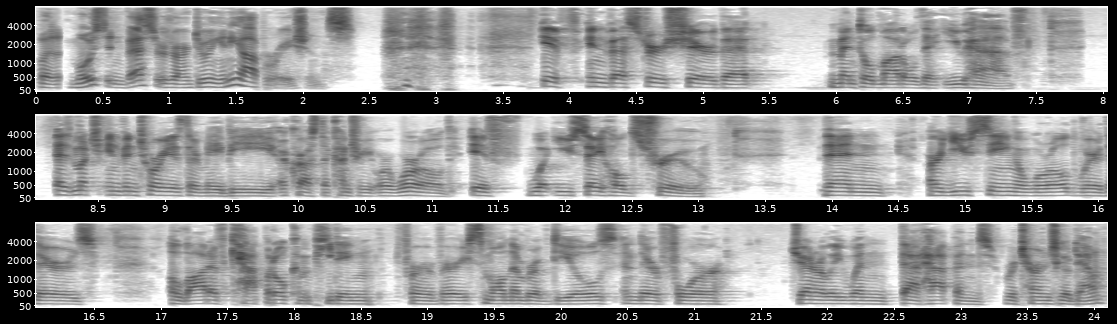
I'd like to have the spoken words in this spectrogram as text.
But most investors aren't doing any operations. if investors share that mental model that you have, as much inventory as there may be across the country or world, if what you say holds true, then are you seeing a world where there's a lot of capital competing for a very small number of deals and therefore generally when that happens returns go down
